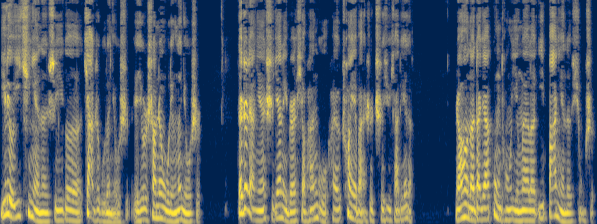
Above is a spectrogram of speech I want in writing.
一六一七年呢是一个价值股的牛市，也就是上证五零的牛市。在这两年时间里边，小盘股还有创业板是持续下跌的。然后呢，大家共同迎来了一八年的熊市，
